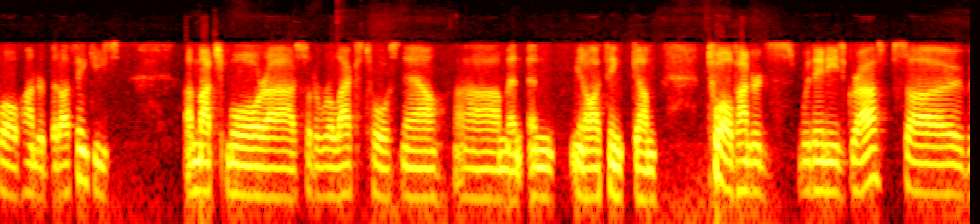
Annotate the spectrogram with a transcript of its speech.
1200. But I think he's a much more uh, sort of relaxed horse now, um, and, and you know I think um, 1200's within his grasp. So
